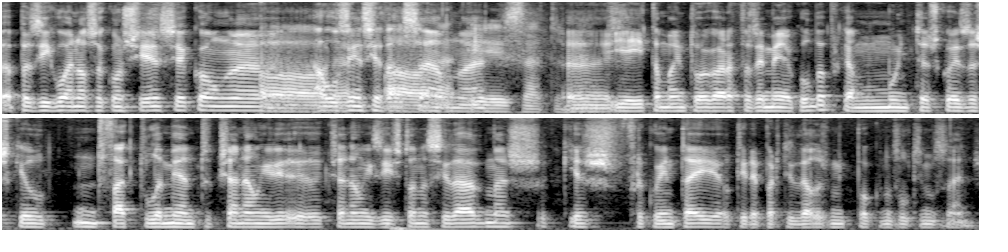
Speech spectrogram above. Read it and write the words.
eh, apazigua a nossa consciência com a, a Ora, ausência de ação, não é? exatamente. Eh, e aí também estou agora a fazer meia culpa, porque há muitas coisas que eu de facto lamento que já não, eh, que já não existam na cidade, mas que as frequentei, eu tirei partido delas muito pouco nos últimos anos.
